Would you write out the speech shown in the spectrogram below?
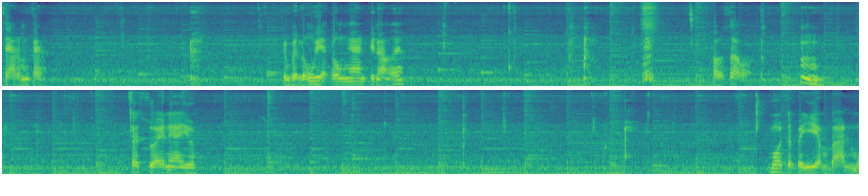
แซ่บๆแล้วกันจะไปโรงเรียนโรงงานพี่น้องเอ้ยเขาเศร้าอะจะสวยแน่อยู่โมจะไปเยี่ยมบ้านโม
